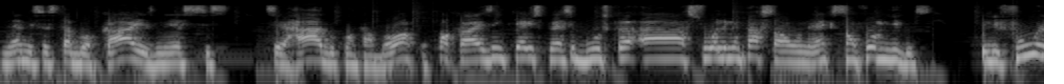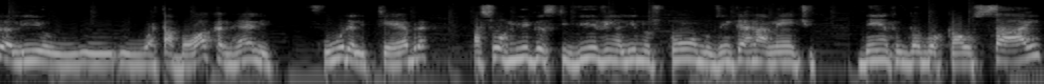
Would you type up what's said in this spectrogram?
né, nesses tabocais, nesses cerrado com taboca, locais em que a espécie busca a sua alimentação, né, que são formigas. Ele fura ali o, o, a taboca, né, ele fura, ele quebra. As formigas que vivem ali nos pomos internamente dentro do bocal saem,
